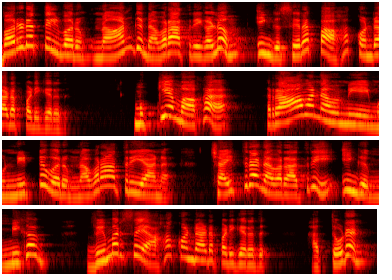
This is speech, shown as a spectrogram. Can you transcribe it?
வருடத்தில் வரும் நான்கு நவராத்திரிகளும் இங்கு சிறப்பாக கொண்டாடப்படுகிறது. முக்கியமாக ராமநவமியை முன்னிட்டு வரும் நவராத்திரியான சைத்ர நவராத்திரி இங்கு மிக விமர்சையாக கொண்டாடப்படுகிறது. அத்துடன்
